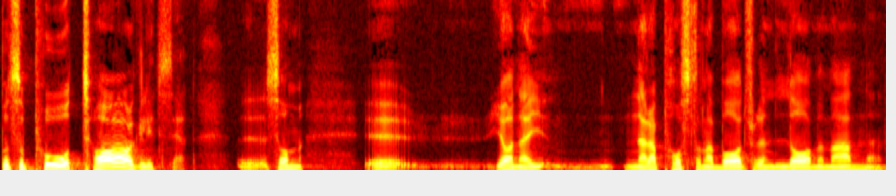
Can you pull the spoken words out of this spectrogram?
På ett så påtagligt sätt. Eh, som eh, ja, när, när apostlarna bad för den lame mannen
